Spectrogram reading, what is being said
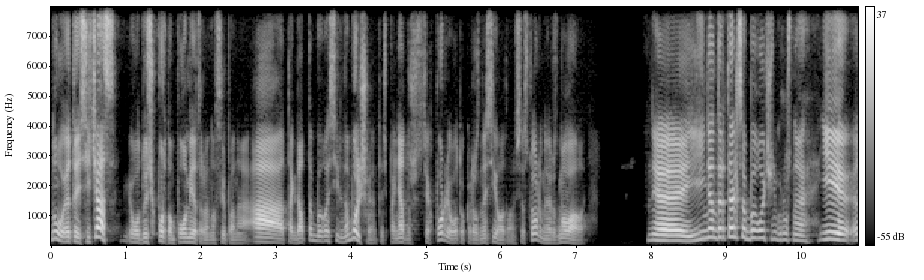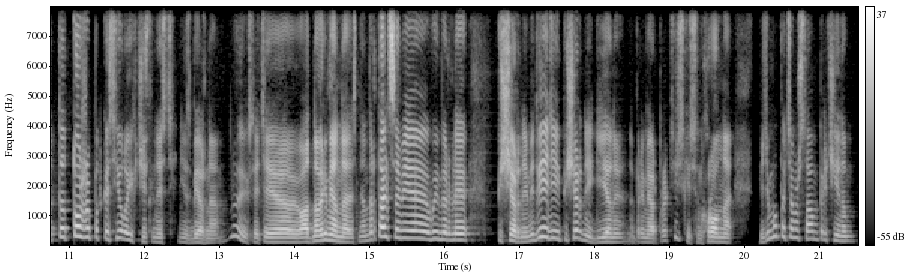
Ну, это и сейчас, его до сих пор там полметра насыпано, а тогда-то было сильно больше. То есть понятно, что с тех пор его только разносило там все стороны и размывало. И неандертальцам было очень грустно. И это тоже подкосило их численность неизбежно. Ну и, кстати, одновременно с неандертальцами вымерли пещерные медведи и пещерные гиены, например, практически синхронно. Видимо, по тем же самым причинам.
